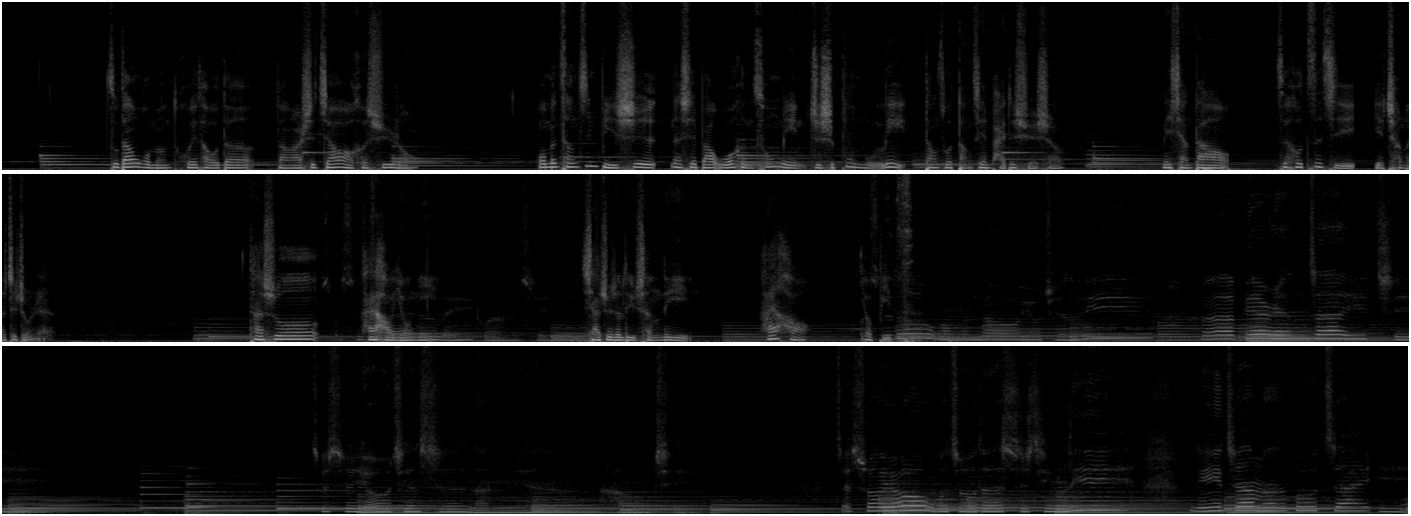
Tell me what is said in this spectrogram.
阻挡我们回头的，反而是骄傲和虚荣。我们曾经鄙视那些把我很聪明，只是不努力当做挡箭牌的学生，没想到最后自己也成了这种人。他说：“还好有你，下坠的旅程里，还好有彼此。”距离和别人在一起只是有件事难免好奇。在所有我做的事情里，你怎么不在意？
